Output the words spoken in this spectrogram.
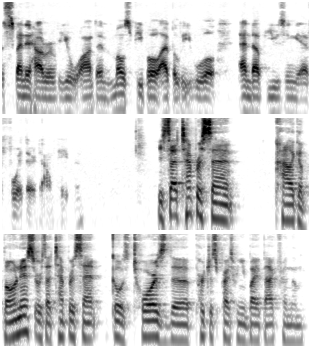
spend it however you want. And most people, I believe, will end up using it for their down payment. You said ten percent kind of like a bonus, or is that ten percent goes towards the purchase price when you buy it back from them?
